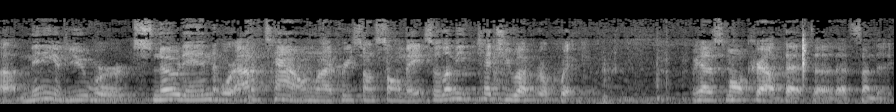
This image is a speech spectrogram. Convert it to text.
Uh, many of you were snowed in or out of town when I preached on Psalm 8, so let me catch you up real quick. We had a small crowd that uh, that Sunday.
